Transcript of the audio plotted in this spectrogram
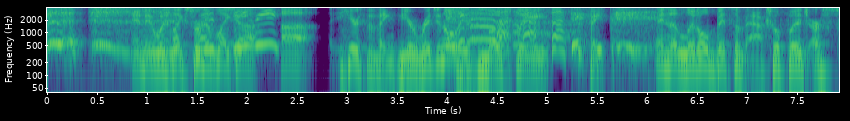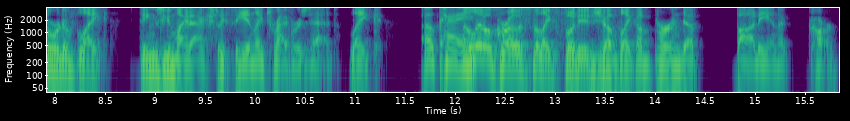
and it was like sort But of like a. Uh, here's the thing: the original is mostly faked, and the little bits of actual footage are sort of like things you might actually see in like Driver's Ed, like Okay. a little gross, but like footage of like a burned up body in a car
